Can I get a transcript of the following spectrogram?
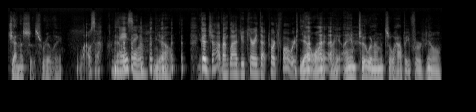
genesis, really. Wowza. Amazing. Yeah. Good job. I'm glad you carried that torch forward. yeah, well, I, I, I am too, and I'm so happy for you know,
